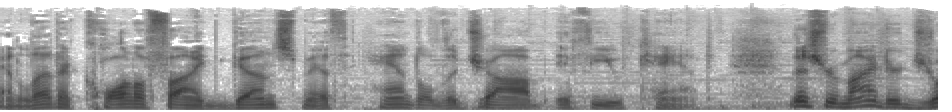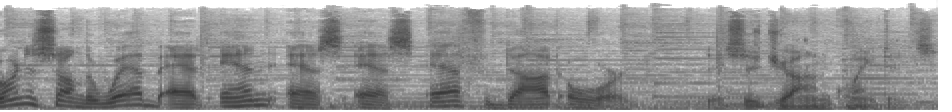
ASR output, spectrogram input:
and let a qualified gunsmith handle the job if you can't. This reminder join us on the web at nssf.org. This is John Quaintance.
